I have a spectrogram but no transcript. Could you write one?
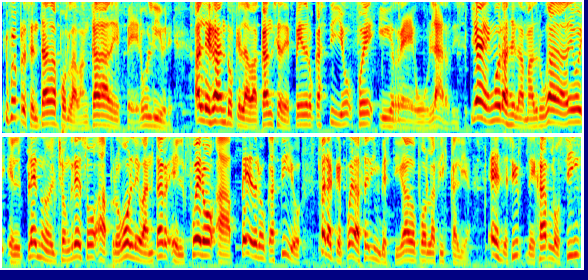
que fue presentada por la bancada de Perú Libre, alegando que la vacancia de Pedro Castillo fue irregular, dice. Ya en horas de la madrugada de hoy, el Pleno del Congreso aprobó levantar el fuero a Pedro Castillo para que pueda ser investigado por la Fiscalía, es decir, dejarlo sin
